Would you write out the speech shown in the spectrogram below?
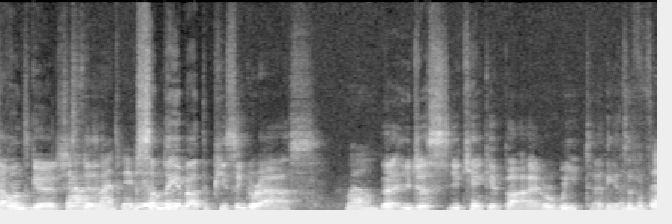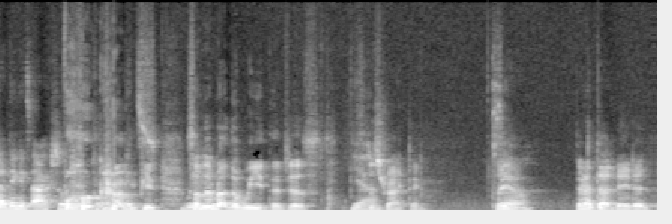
that one's good. It's That just one reminds me of something about the piece of grass Well, that you just you can't get by, or wheat. I think I it's think a it's, full, I think it's actually full-grown it's piece. wheat. Something about the wheat that just Yeah. is distracting. So, So- yeah, they're not that dated.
